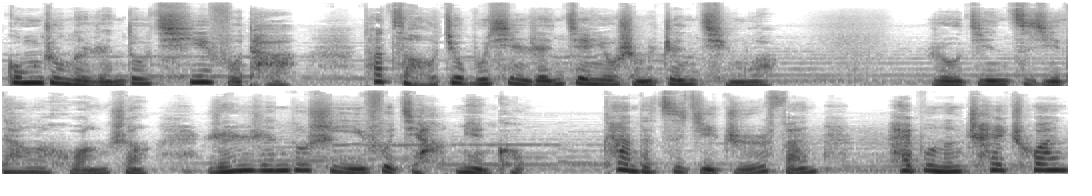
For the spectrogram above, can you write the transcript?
宫中的人都欺负他，他早就不信人间有什么真情了。如今自己当了皇上，人人都是一副假面孔，看得自己直烦，还不能拆穿。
